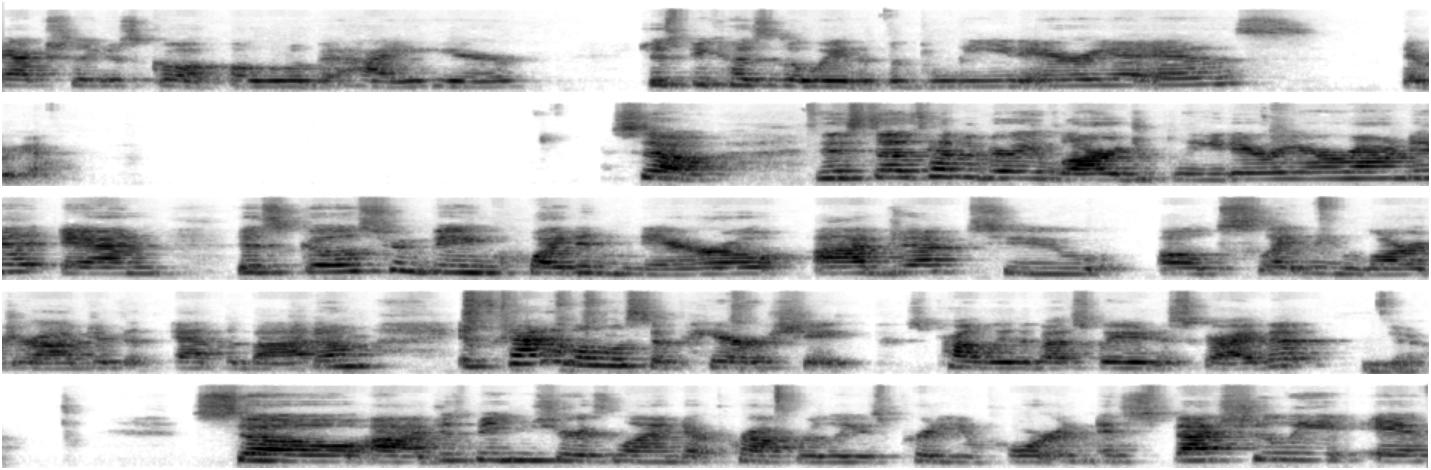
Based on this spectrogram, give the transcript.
Actually, just go up a little bit high here, just because of the way that the bleed area is. There we go. So this does have a very large bleed area around it, and this goes from being quite a narrow object to a slightly larger object at- the bottom. It's kind of almost a pear shape. It's probably the best way to describe it. Yeah. So uh, just making sure it's lined up properly is pretty important, especially if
